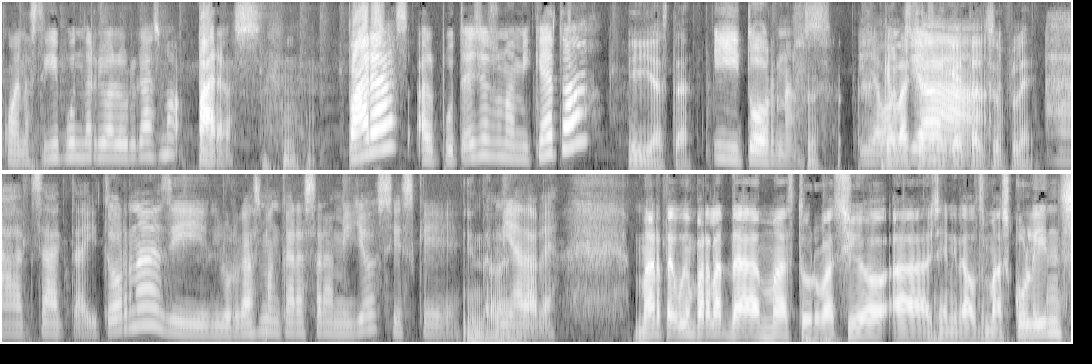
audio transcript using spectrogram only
quan estigui a punt d'arribar a l'orgasme, pares. pares, el puteges una miqueta I ja està. i tornes. I Que baixi una miqueta el suflé. Ah, exacte, i tornes i l'orgasme encara serà millor si és que I n'hi ha d'haver. Marta, avui hem parlat de masturbació a genitals masculins.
